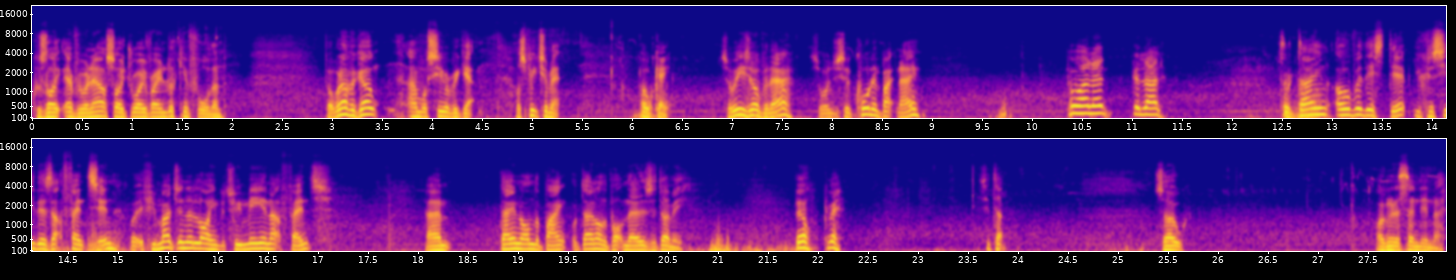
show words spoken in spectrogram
because like everyone else I drive around looking for them but we'll have a go and we'll see where we get I'll speak to him in a minute okay so he's over there. So I'm just going to call him back now. Come on then, good lad. So down over this dip, you can see there's that fencing. But if you imagine a line between me and that fence, um, down on the bank, or down on the bottom there, there's a dummy. Bill, come here. Sit up. So, I'm going to send in there.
